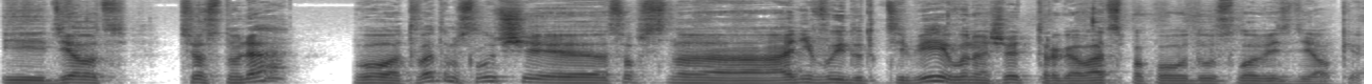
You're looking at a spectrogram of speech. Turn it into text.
и делать все с нуля, вот, в этом случае, собственно, они выйдут к тебе, и вы начнете торговаться по поводу условий сделки.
